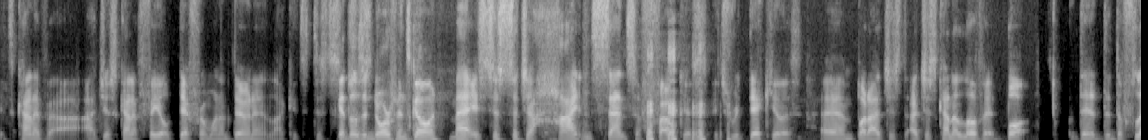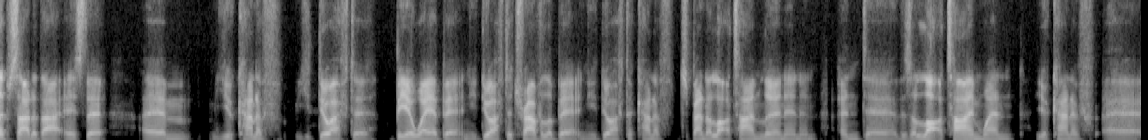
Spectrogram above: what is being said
it's kind of uh, I just kind of feel different when I'm doing it. Like it's just Get such a those endorphins going. man it's just such a heightened sense of focus it's ridiculous um but i just i just kind of love it but the, the the flip side of that is that um you kind of you do have to be away a bit and you do have to travel a bit and you do have to kind of spend a lot of time learning and and uh, there's a lot of time when you're kind of uh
